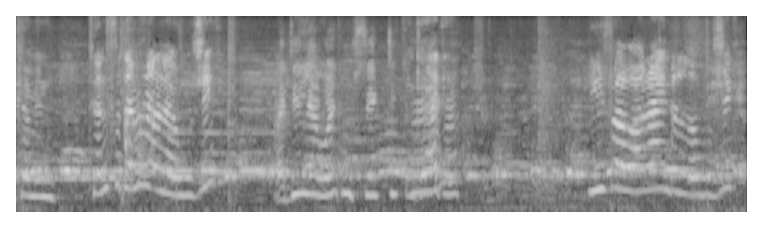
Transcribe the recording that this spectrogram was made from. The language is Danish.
Kan man tænde for dem her og lave musik? Nej, de laver ikke musik, de kører okay. bare. Lige før var der en, der lavede musik.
